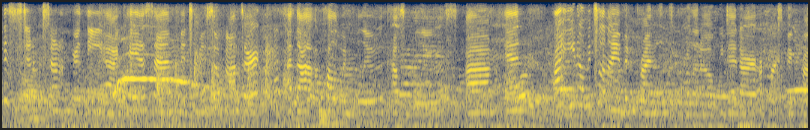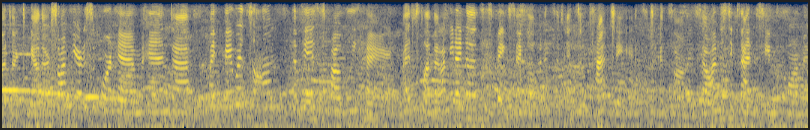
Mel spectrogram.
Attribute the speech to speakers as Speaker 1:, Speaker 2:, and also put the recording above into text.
Speaker 1: This is Jennifer Stone. I'm here at the uh, KSM Mitch Musso concert at the Hollywood Blues House of Blues. Um, and I, you know, Mitchel and I have been friends since we were little. We did our, our first big project together, so I'm here to support him. And uh, my favorite song of his is probably "Hey." I just love it. I mean, I know it's his big single, but it's it's so catchy. It's such a good song. So I'm just excited to see him perform. it.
